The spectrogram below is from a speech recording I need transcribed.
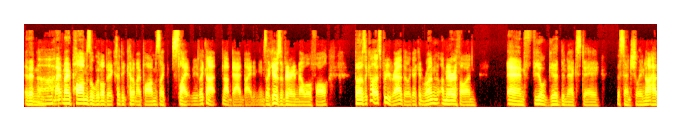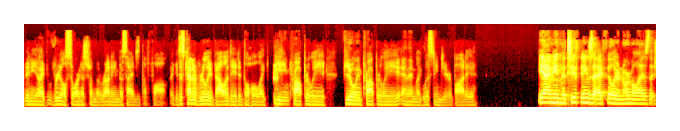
and then uh, my my palms a little bit because I did cut up my palms like slightly, like not not bad by any means. Like it was a very mellow fall, but I was like, oh, that's pretty rad. Though, like I can run a marathon and feel good the next day essentially not have any like real soreness from the running besides the fall. Like it just kind of really validated the whole like eating properly fueling properly and then like listening to your body. Yeah i mean the two things that i feel are normalized that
